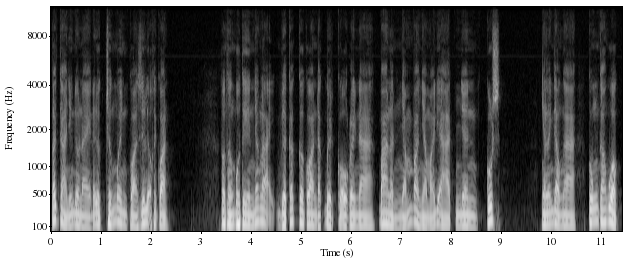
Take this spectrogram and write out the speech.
Tất cả những điều này đã được chứng minh qua dữ liệu khách quan. Tổng thống Putin nhắc lại việc các cơ quan đặc biệt của Ukraine ba lần nhắm vào nhà máy điện hạt nhân Kursk. Nhà lãnh đạo Nga cũng cáo buộc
